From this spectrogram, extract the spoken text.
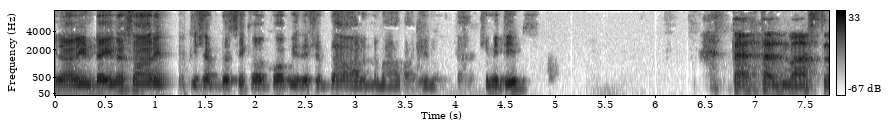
इदानीं डैनसार् इति शब्दस्य कोऽपि शब्दः आनन्दमहाभागेन उक्तः किमिति? तत् तद् मास्तु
